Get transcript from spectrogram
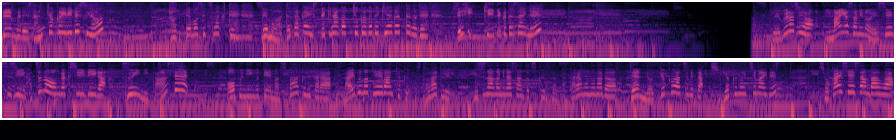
全部で3曲入りですよ。とっても切なくてでも温かい素敵な楽曲が出来上がったのでぜひ聴いてくださいね。ウェブラジオ今井麻美の SSG 初の音楽 CD がついに完成。オープニングテーマ「スパークル」からライブの定番曲「ストラグル」リスナーの皆さんと作った宝物など全6曲を集めた珠玉の1枚です。初回生産版は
